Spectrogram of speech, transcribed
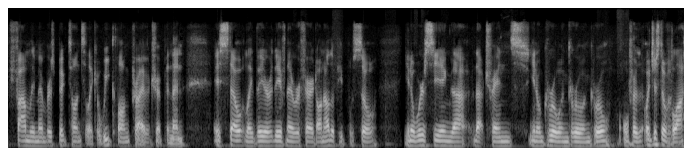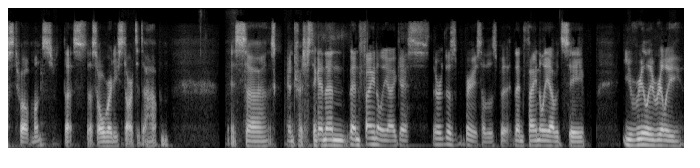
family members booked onto like a week long private trip. And then it's still like they're, they've now referred on other people. So, you know, we're seeing that, that trends, you know, grow and grow and grow over the, just over the last 12 months. That's, that's already started to happen. It's, uh, it's interesting. And then, then finally, I guess there, there's various others, but then finally, I would say you really, really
